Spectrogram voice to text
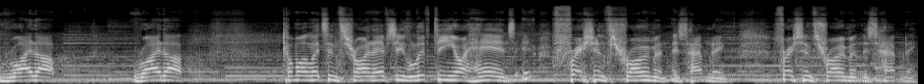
right up, right up. Come on, let's enthrone. You lifting your hands, fresh enthronement is happening. Fresh enthronement is happening.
